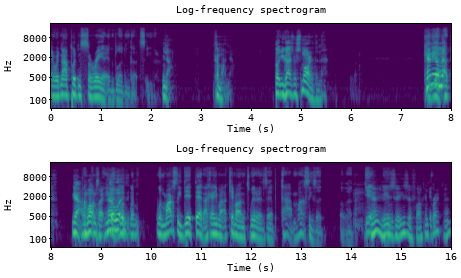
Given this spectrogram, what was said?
And we're not putting Saraya in blood and guts either. No, come on now. Thought you guys were smarter than that. Kenny, Yeah, Ome- I- yeah. I'm, well, I'm sorry. uh, when, when- when- Moxley did that, I came, out, I came out on Twitter and said, God, Moxley's a, a, dick. yeah, he's a, he's a fucking prick, man.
